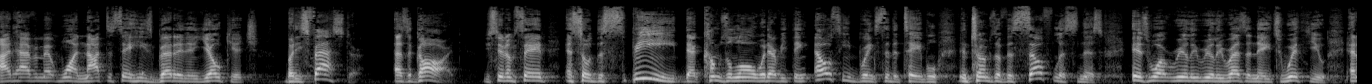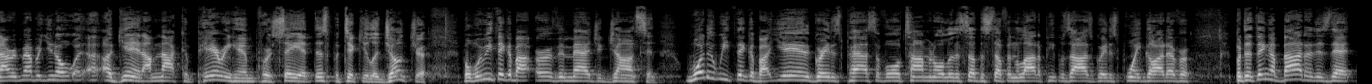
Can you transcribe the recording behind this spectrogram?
I'd have him at one. Not to say he's better than Jokic, but he's faster as a guard. You see what I'm saying? And so the speed that comes along with everything else he brings to the table in terms of his selflessness is what really, really resonates with you. And I remember, you know, again, I'm not comparing him per se at this particular juncture, but when we think about Earvin Magic Johnson, what do we think about? Yeah, the greatest pass of all time and all of this other stuff in a lot of people's eyes, greatest point guard ever. But the thing about it is that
